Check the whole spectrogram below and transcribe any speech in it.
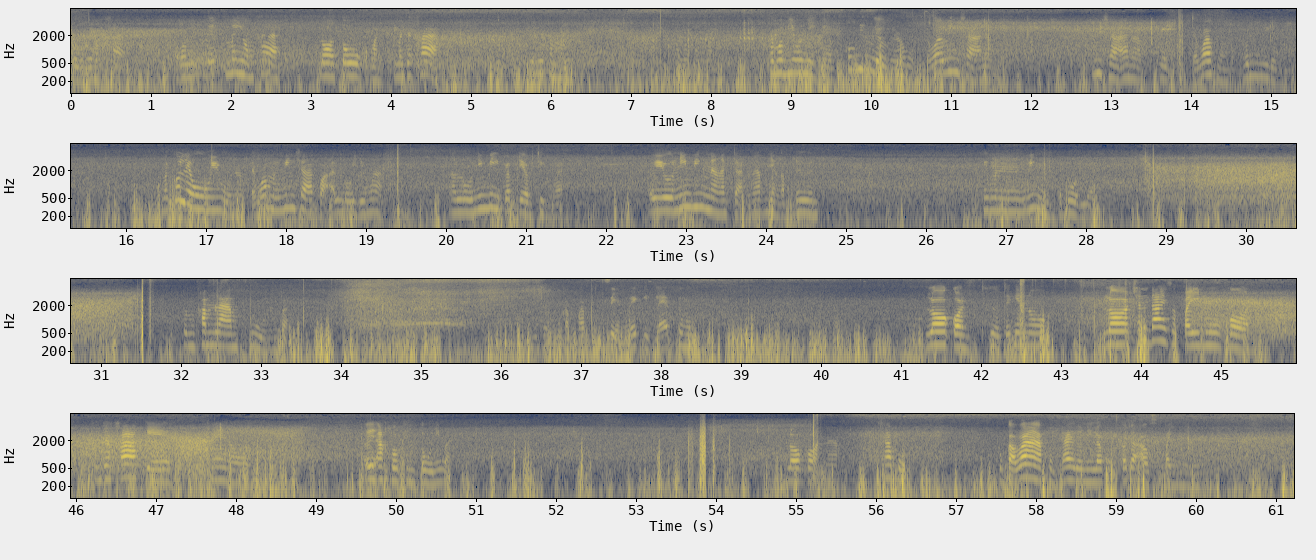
ตัวไม่ฆ่าตัวเล็กๆไม่ยอมฆ่ารอโตกว่ามันมันจะฆ่าไม่รู้ทำไมแต่มาบิวนิกเนี่ยก็วิ่งเร็วนะผมแต่ว่าวิ่งช้านะวิ่งช้านะผมแต่ว่าผมแบบวิ่งเร็วมันก็เร็วอยู่นะแต่ว่ามันวิ่งช้ากว่าอโลเยอะมากอโลนี่วิ่งแป๊บเดียวถึงแล้ว อโลนี่วิ่งนานจัดนะครับอย่างกับเดิน คือมันวิ่งกระโดดเลยเป็นคำรามขู่แบบกลับมาเป็นเสียงเล็กอีกแล้วตูรอก่อนเถอะเจะเกนโน รอฉันได้สไปนูก่อน ฉันจะฆ่าแกแน่นอน เอ้ยอะโคเคนตูนี่หว่า รอก่อนนะถ้าผม ผมกะว่าผมได้ตัวนี้แล้วผมก็จะเอาสไปนู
